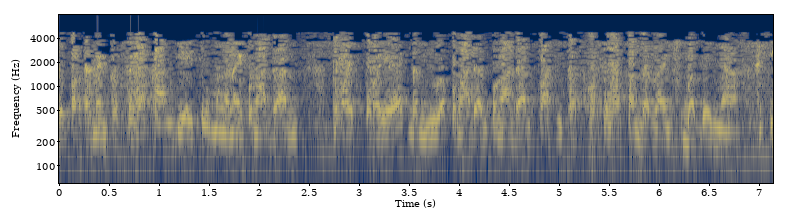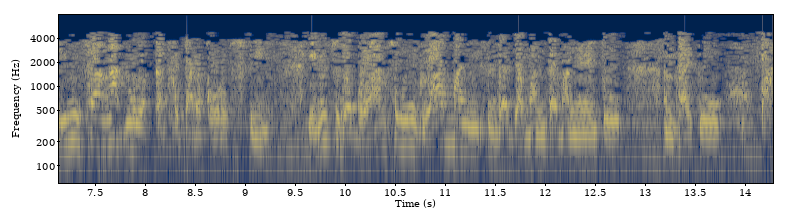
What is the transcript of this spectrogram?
Departemen Kesehatan yaitu mengenai pengadaan proyek-proyek dan juga pengadaan-pengadaan fasilitas kesehatan dan lain sebagainya. Ini sangat melekat kepada korupsi. Ini sudah berlangsung lama ini sejak zaman-zamannya itu entah itu Pak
